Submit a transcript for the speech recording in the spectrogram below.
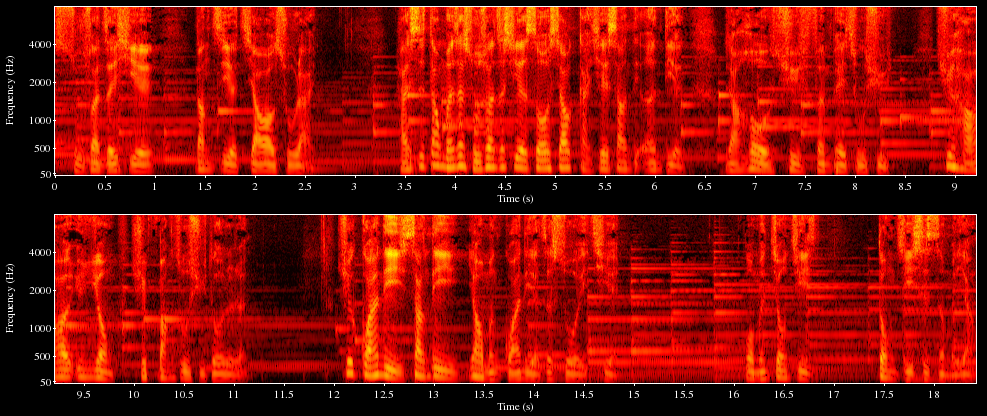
数算这些，让自己的骄傲出来，还是当我们在数算这些的时候，是要感谢上帝恩典，然后去分配出去，去好好运用，去帮助许多的人。去管理上帝要我们管理的这所有一切，我们究竟动机是怎么样？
